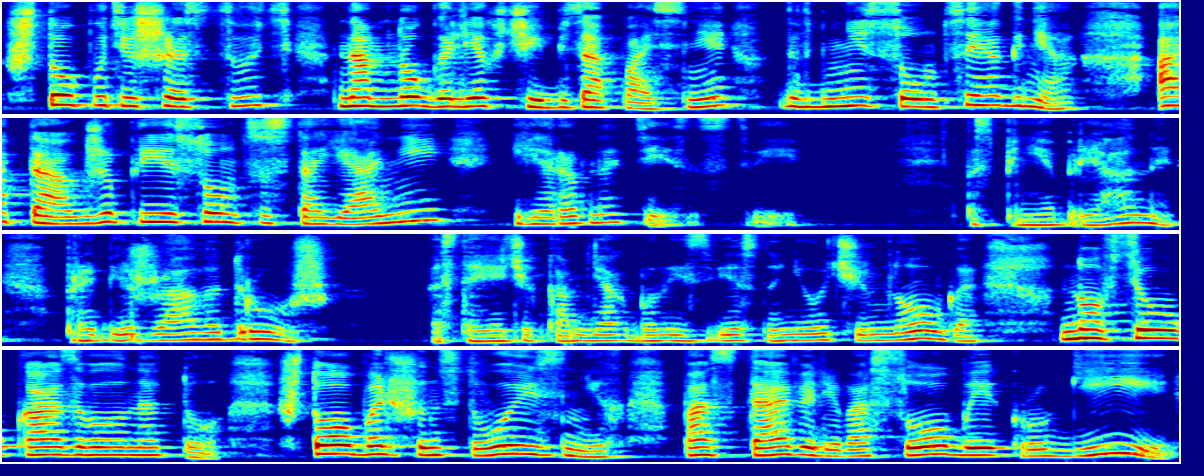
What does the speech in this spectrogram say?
что путешествовать намного легче и безопаснее в дни солнца и огня, а также при солнцестоянии и равноденствии. По спине Брианы пробежала дрожь. О стоячих камнях было известно не очень много, но все указывало на то, что большинство из них поставили в особые круги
